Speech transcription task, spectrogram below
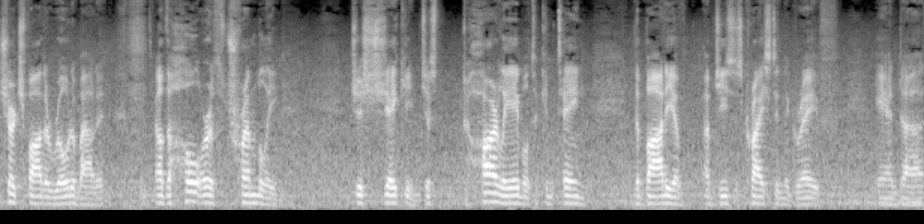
church father wrote about it, of the whole earth trembling, just shaking, just hardly able to contain the body of, of Jesus Christ in the grave, and uh,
